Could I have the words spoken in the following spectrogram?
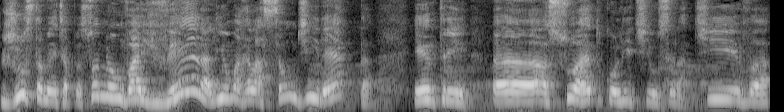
justamente a pessoa não vai ver ali uma relação direta entre uh, a sua retocolite ulcerativa,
